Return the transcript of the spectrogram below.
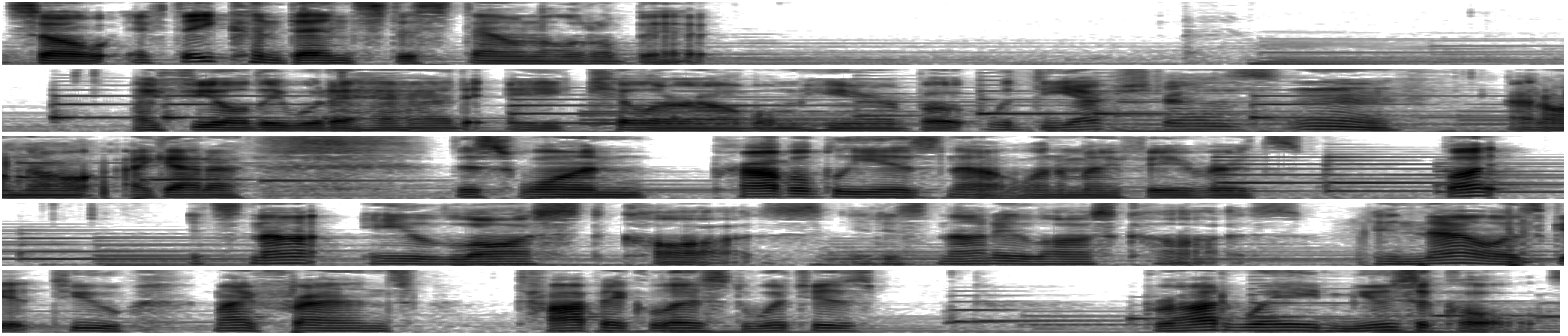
So if they condense this down a little bit i feel they would have had a killer album here but with the extras mm, i don't know i gotta this one probably is not one of my favorites but it's not a lost cause. It is not a lost cause. And now let's get to my friend's topic list, which is Broadway musicals.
